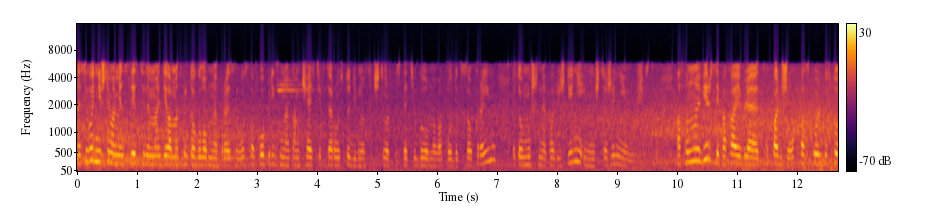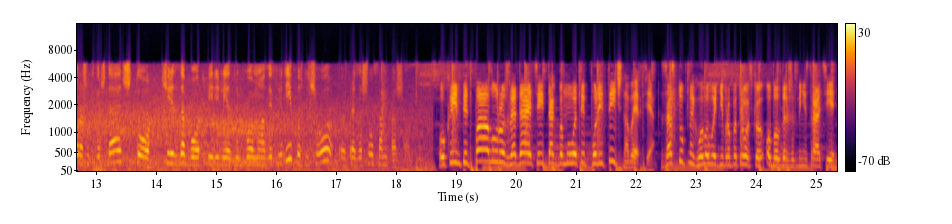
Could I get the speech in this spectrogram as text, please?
На сегодняшний момент следственным отделом открыто уголовное производство по признакам части 2 194 статьи Уголовного кодекса Украины. Это умышленное повреждение и уничтожение имущества. Основной версией пока является поджог, поскольку сторож утверждает, что через забор перелезли двое молодых людей, после чего э, произошел сам пожар. Окрім підпалу, розглядається і так би мовити політична версія. Заступник голови Дніпропетровської облдержадміністрації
